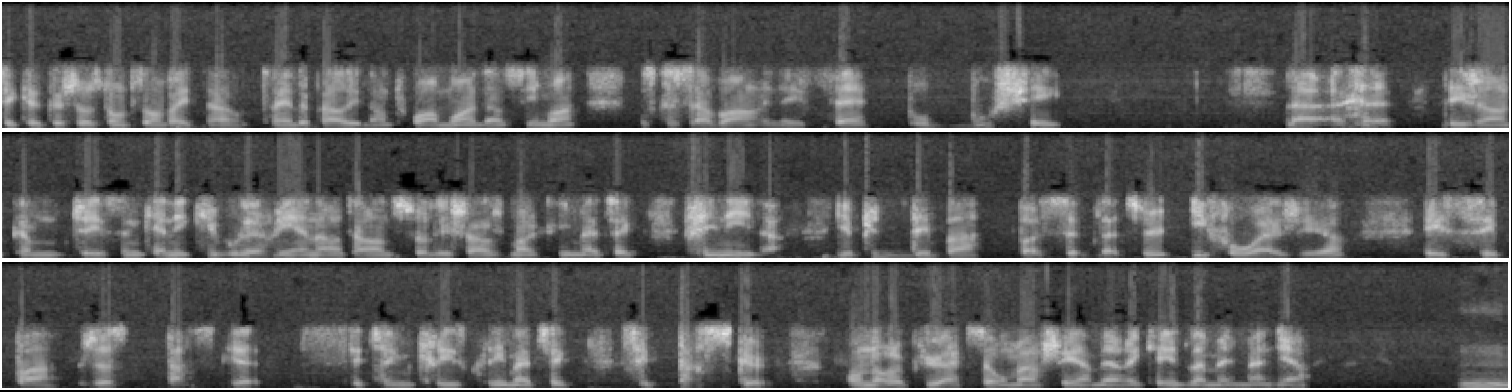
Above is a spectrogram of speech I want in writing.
c'est quelque chose dont on va être en train de parler dans trois mois, dans six mois, parce que ça va avoir un effet pour boucher la, les gens comme Jason Kenney qui voulaient rien entendre sur les changements climatiques. Fini, là. Il n'y a plus de débat possible là-dessus. Il faut agir. Et c'est pas juste parce que c'est une crise climatique, c'est parce que on n'aura plus accès au marché américain de la même manière. Mmh,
